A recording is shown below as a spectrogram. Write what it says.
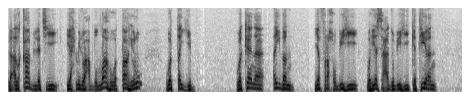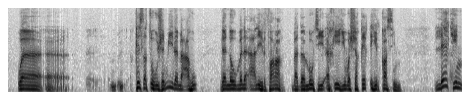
الألقاب التي يحمل عبد الله هو الطاهر والطيب وكان أيضا يفرح به ويسعد به كثيرا وقصته جميلة معه لأنه ملأ عليه الفراغ بعد موت أخيه وشقيقه القاسم. لكن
